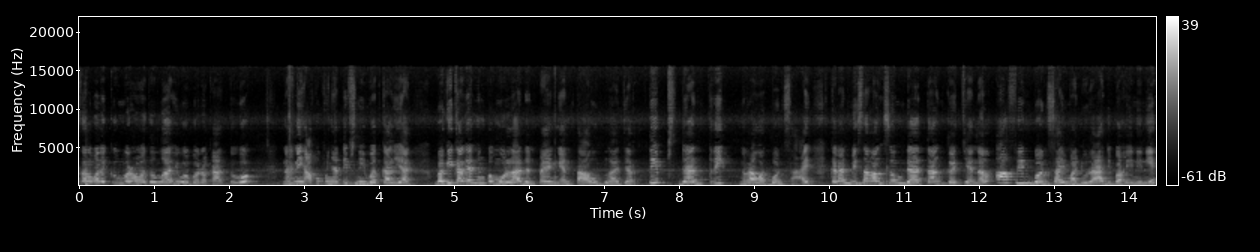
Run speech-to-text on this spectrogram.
assalamualaikum warahmatullahi wabarakatuh. Nah nih aku punya tips nih buat kalian. Bagi kalian yang pemula dan pengen tahu belajar tips dan trik ngerawat bonsai, kalian bisa langsung datang ke channel Alvin Bonsai Madura di bawah ini nih.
